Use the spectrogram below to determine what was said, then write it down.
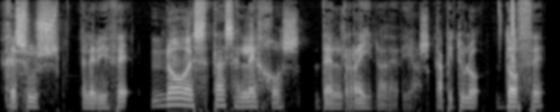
Jesús le dice, no estás lejos del reino de Dios. Capítulo 12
